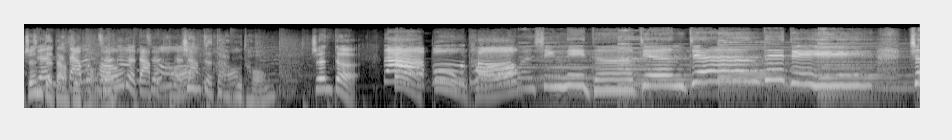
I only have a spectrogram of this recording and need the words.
真的大不同，真的大不同，真的大不同，真的大不同。关心你的点点滴滴，掌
